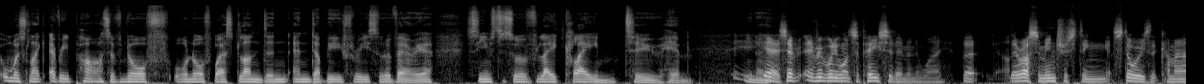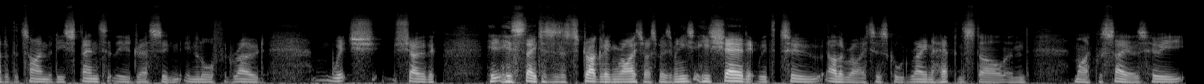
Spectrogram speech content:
almost like every part of North or Northwest London, NW3 sort of area, seems to sort of lay claim to him. You know. Yes, everybody wants a piece of him in a way. But there are some interesting stories that come out of the time that he spent at the address in, in Lawford Road, which show the, his status as a struggling writer, I suppose. I mean, he's, he shared it with two other writers called Rayner Heppenstall and Michael Sayers, who he,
